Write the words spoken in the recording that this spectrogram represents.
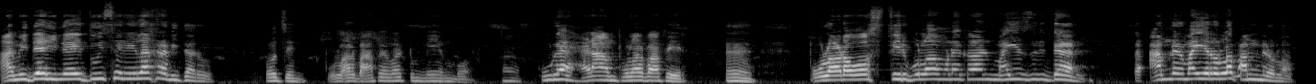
আমি দেখি নাই দুই সের এলাকার ভিতরও বুঝছেন পোলার বাপ এবার একটু মেম্বর হ্যাঁ পুরা হেরাম পোলার বাপের হ্যাঁ পোলাটা অস্থির পোলা মনে করেন মাইয়ের যদি দেন আমনের মাইয়ের ওলাপ আমনের ওলাপ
